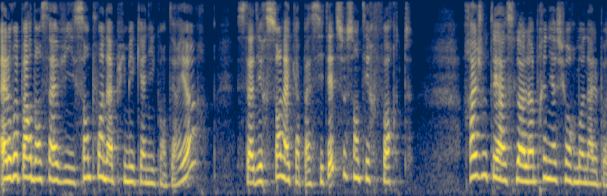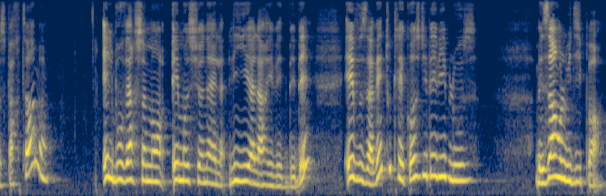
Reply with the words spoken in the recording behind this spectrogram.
Elle repart dans sa vie sans point d'appui mécanique antérieur, c'est-à-dire sans la capacité de se sentir forte. Rajoutez à cela l'imprégnation hormonale postpartum, et le bouleversement émotionnel lié à l'arrivée de bébé, et vous avez toutes les causes du baby blues. Mais ça, on ne lui dit pas.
